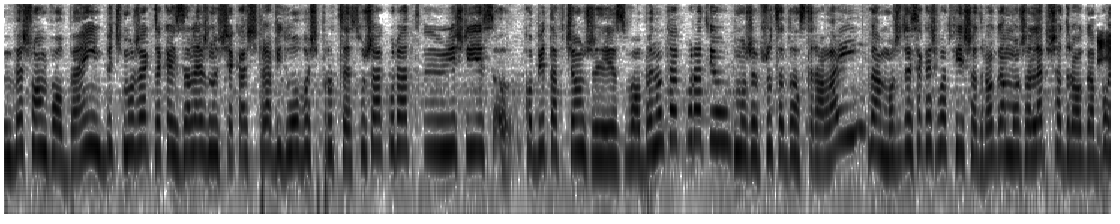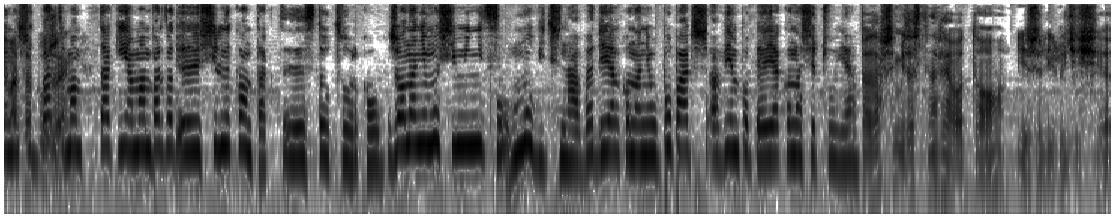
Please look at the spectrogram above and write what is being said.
weszłam w obę i być może jakaś zależność, jakaś prawidłowość procesu, że akurat y, jeśli jest kobieta w ciąży, jest w obę, no to akurat ją może wrzuca do astrala i a może to jest jakaś łatwiejsza droga, może lepsza droga, I bo ja ma bardzo mam tak, i ja mam bardzo e, silny kontakt e, z tą córką, że ona nie musi mi nic mówić nawet, ja tylko na nią popatrz, a wiem, e, jak ona się czuje. To zawsze mnie zastanawiało to, jeżeli ludzie się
